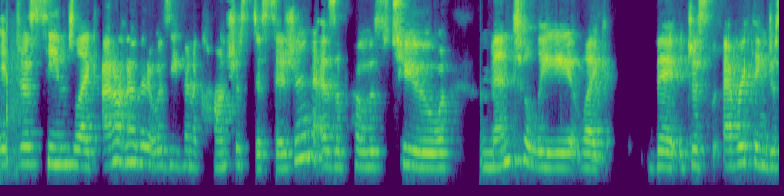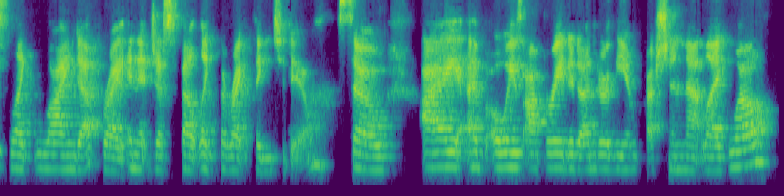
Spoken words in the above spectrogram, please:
it just seemed like i don't know that it was even a conscious decision as opposed to mentally like they just everything just like lined up right and it just felt like the right thing to do. So i have always operated under the impression that like well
